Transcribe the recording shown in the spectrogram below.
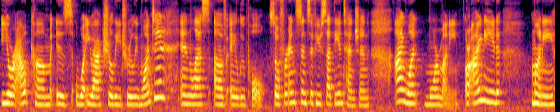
your outcome is what you actually truly wanted and less of a loophole. So, for instance, if you set the intention, I want more money, or I need money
